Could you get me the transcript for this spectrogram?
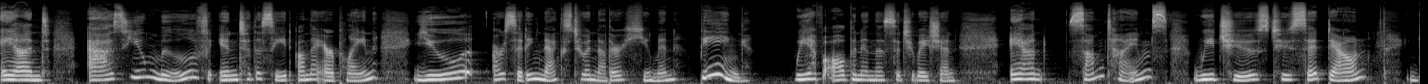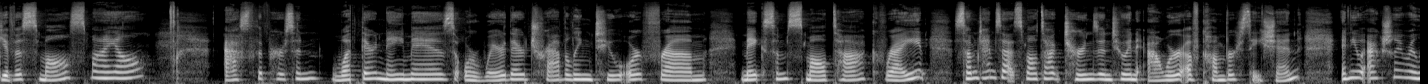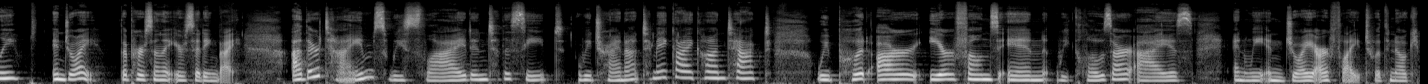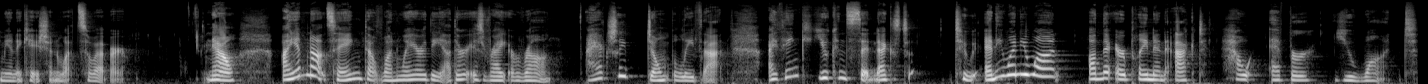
and as you move into the seat on the airplane, you are sitting next to another human being. We have all been in this situation. And sometimes we choose to sit down, give a small smile, ask the person what their name is or where they're traveling to or from, make some small talk, right? Sometimes that small talk turns into an hour of conversation and you actually really enjoy the person that you're sitting by. Other times we slide into the seat, we try not to make eye contact, we put our earphones in, we close our eyes, and we enjoy our flight with no communication whatsoever. Now, I am not saying that one way or the other is right or wrong. I actually don't believe that. I think you can sit next to anyone you want on the airplane and act however you want.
